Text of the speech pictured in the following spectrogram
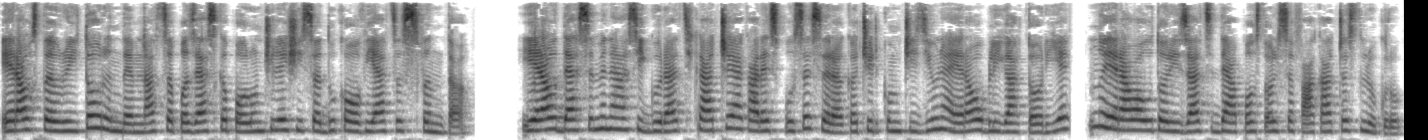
Erau stăruitor îndemnați să păzească poruncile și să ducă o viață sfântă. Erau de asemenea asigurați că aceia care spuseseră că circumciziunea era obligatorie nu erau autorizați de apostoli să facă acest lucru.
